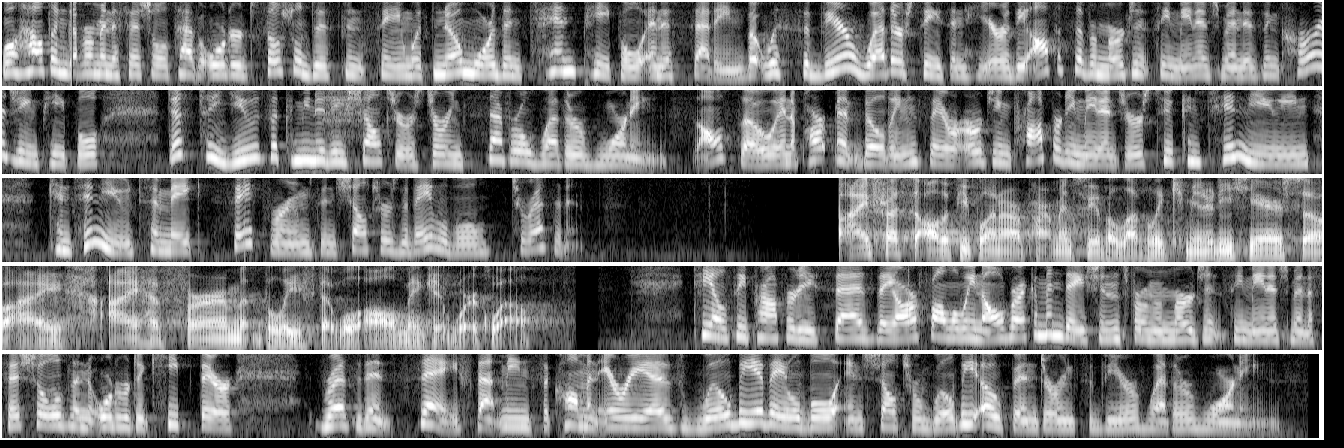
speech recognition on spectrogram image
Well, health and government officials have ordered social distancing with no more than 10 people in a setting. But with severe weather season here, the Office of Emergency Management is encouraging people just to use the community shelters during several weather warnings. Also, in apartment buildings, they are urging property managers to continuing continue to make safe rooms and shelters available to residents. I trust all the people in our apartments. We have a lovely community here, so I, I have firm belief that we'll all make it work well. TLC Properties says they are following all recommendations from emergency management officials in order to keep their residents safe. That means the common areas will be available and shelter will be open during severe weather warnings.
